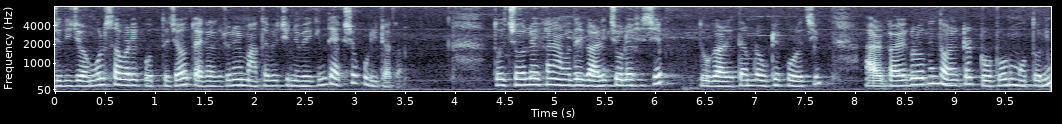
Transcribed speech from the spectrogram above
যদি জঙ্গল সাফারি করতে চাও, তো এক একজনের মাথা পিছু নেবে কিন্তু একশো কুড়ি টাকা। তো চলো এখানে আমাদের গাড়ি চলে এসেছে। তো গাড়িতে আমরা উঠে পড়েছি। আর গাড়িগুলো কিন্তু অনেকটা টোটোর মতনই,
